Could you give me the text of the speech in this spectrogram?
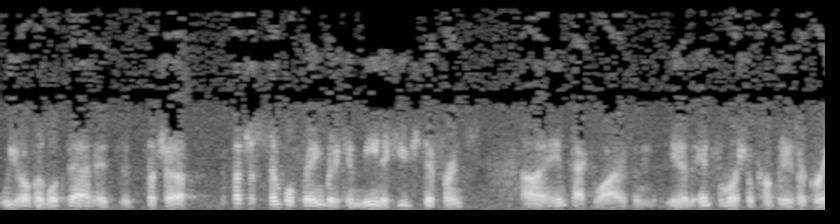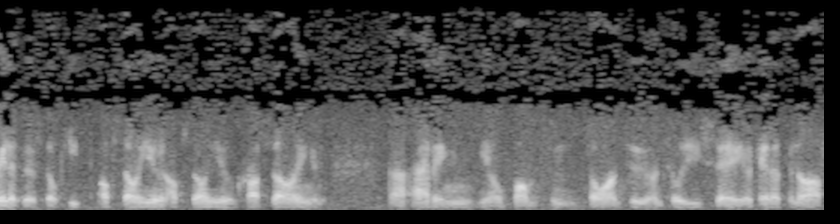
we overlook that. It's, it's such a, it's such a simple thing, but it can mean a huge difference, uh, impact wise. And, you know, the infomercial companies are great at this. They'll keep upselling you and upselling you and cross selling and, uh, adding, you know, bumps and so on to until you say, okay, that's enough,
